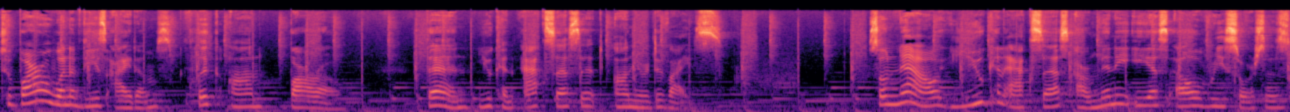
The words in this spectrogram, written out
To borrow one of these items, click on Borrow. Then you can access it on your device. So now you can access our many ESL resources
